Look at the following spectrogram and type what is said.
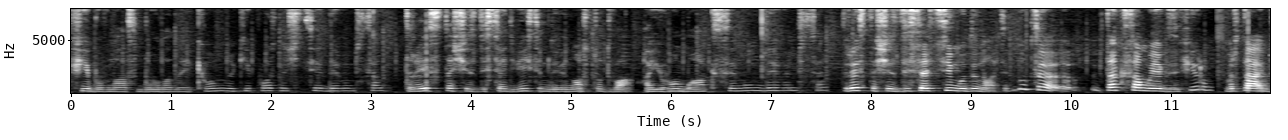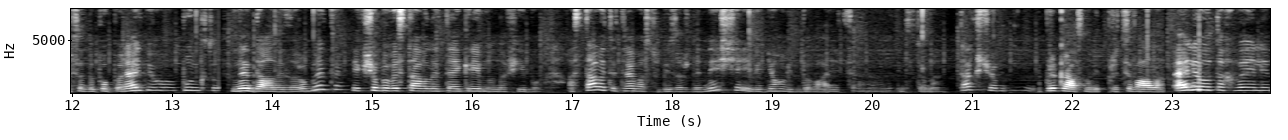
Фібо в нас була на якому якій позначці дивимося? 368,92. А його максимум дивимося 367,11. Ну це е, так само, як з ефіром. Вертаємося до попереднього пункту. Не дали заробити, якщо би ви ставили тейк рівно на Фібо. А ставити треба собі завжди нижче, і від нього відбивається інструмент. Так що прекрасно відпрацювала Еліота хвилі,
